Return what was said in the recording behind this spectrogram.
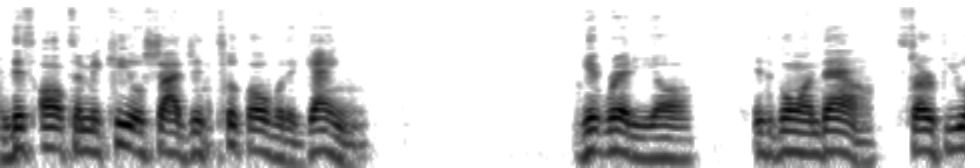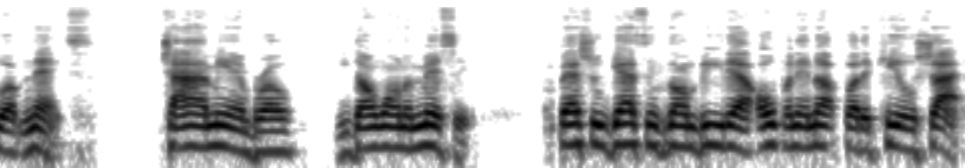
And this ultimate kill shot just took over the game. Get ready, y'all. It's going down. Surf you up next. Chime in, bro. You don't want to miss it. Special guest is going to be there opening up for the kill shot.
